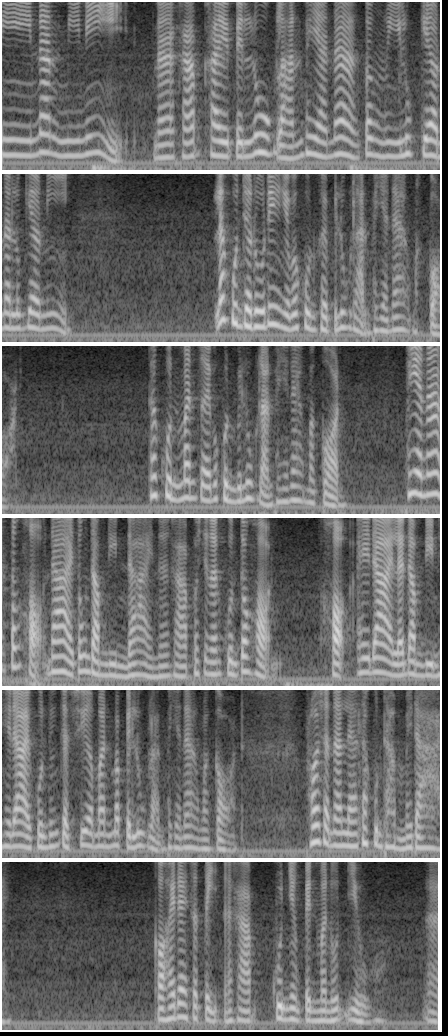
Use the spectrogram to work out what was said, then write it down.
มีนั่นมีนี่ นะครับ ใครเป็นลูกหลานพญานาคต้องมีลูกแก้วนั่นลูกแก้วนี่ แล้วคุณจะรู้ได้ยังไงว่าคุณเคยเป็นลูกหลานพญานาคมาก่อน ถ้าคุณมั่นใจว่าคุณเป็นลูกหลานพญานาคมาก่อน พญานาคต้องเหาะได้ต้องดำดินได้นะครับ เพราะฉะนั้นคุณต้องเหาะเหาะให้ได้และดำดินให้ได้ คุณถึงจะเชื่อมั่นว่าเป็นลูกหลานพญานาคมาก่อน เพราะฉะนั้นแล้วถ้าคุณทำไม่ได้ขอให้ได้สตินะครับ คุณยังเป็นมนุษย์อยู่ อ่า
